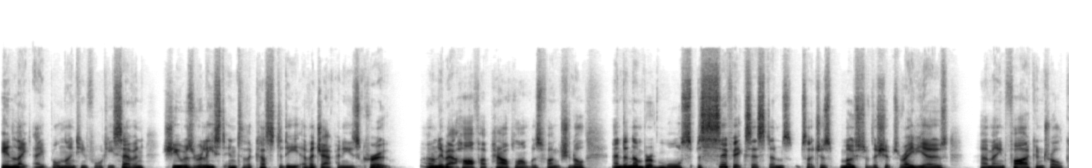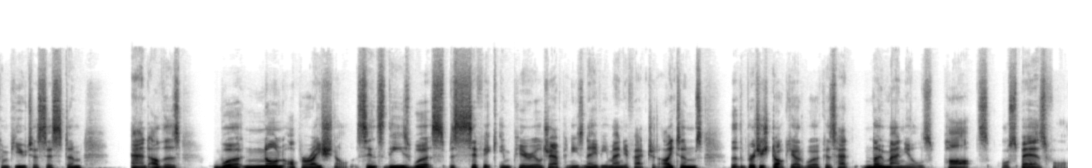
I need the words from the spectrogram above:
In late April 1947, she was released into the custody of a Japanese crew. Only about half her power plant was functional, and a number of more specific systems, such as most of the ship's radios, her main fire control computer system, and others, were non operational, since these were specific Imperial Japanese Navy manufactured items that the British dockyard workers had no manuals, parts, or spares for.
